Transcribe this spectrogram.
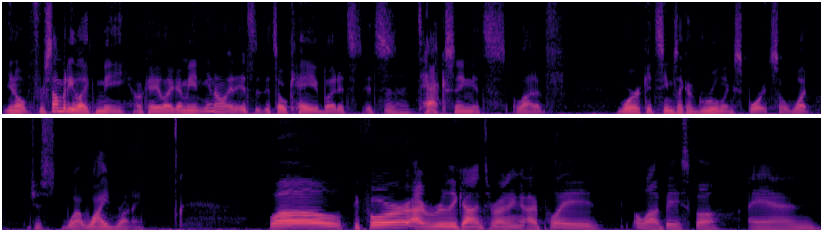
you know, for somebody like me, okay, like I mean, you know, it- it's it's okay, but it's it's Mhm. taxing. It's a lot of work. It seems like a grueling sport. So what? Just why, why running? Well, before I really got into running, I played a lot of baseball and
